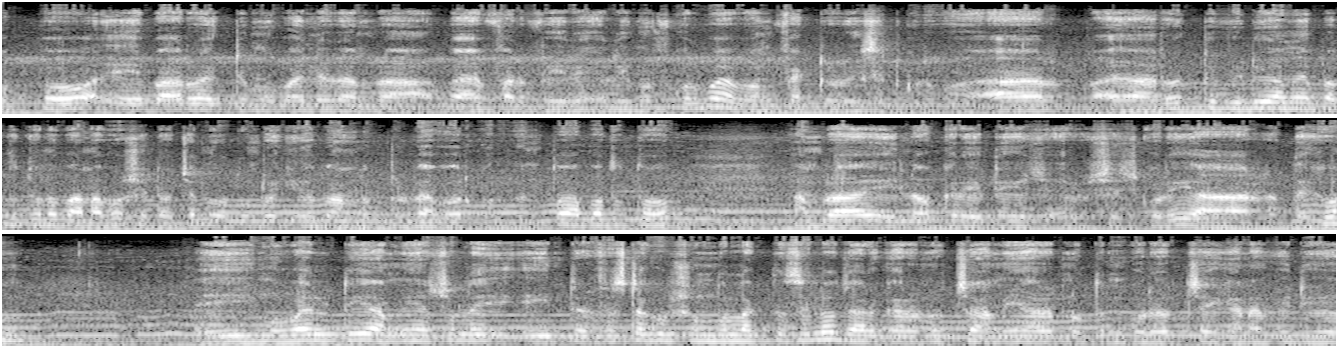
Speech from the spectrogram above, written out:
ওপো এ বারো একটি মোবাইলের আমরা এফআরপি রিমুভ করব এবং ফ্যাক্টরি রিসেট করব। আর, আরও একটি ভিডিও আমি আপনাদের জন্য বানাবো, সেটা হচ্ছে নতুনরা কীভাবে আনলকটুল ব্যবহার করবেন। তো আপাতত আমরা এই লকের এটি শেষ করি, আর দেখুন এই মোবাইলটি আমি আসলে এই ইন্টারফেসটা খুব সুন্দর লাগতেছিল, যার কারণ হচ্ছে আমি আর নতুন করে হচ্ছে এখানে ভিডিও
